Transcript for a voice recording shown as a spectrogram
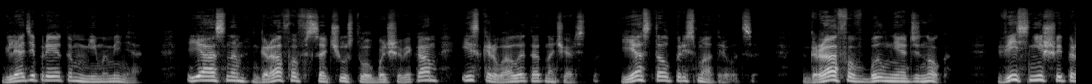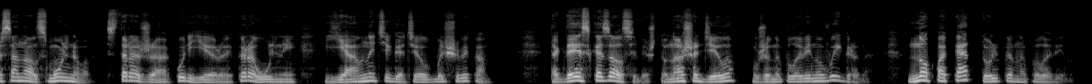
глядя при этом мимо меня. Ясно, Графов сочувствовал большевикам и скрывал это от начальства. Я стал присматриваться. Графов был не одинок. Весь низший персонал Смольного, сторожа, курьеры, караульные, явно тяготел к большевикам. Тогда я сказал себе, что наше дело уже наполовину выиграно, но пока только наполовину.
